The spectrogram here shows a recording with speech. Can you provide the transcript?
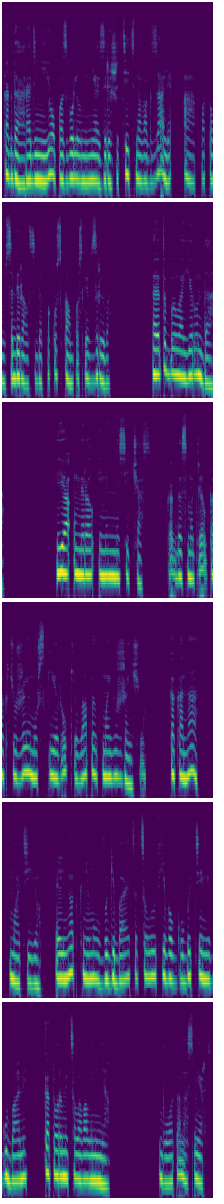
когда ради нее позволил меня изрешетить на вокзале, а потом собирал себя по кускам после взрыва. Это была ерунда. Я умирал именно сейчас, когда смотрел, как чужие мужские руки лапают мою женщину, как она, мать ее, льнет к нему, выгибается, целует его губы теми губами, которыми целовала меня. Вот она, смерть.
